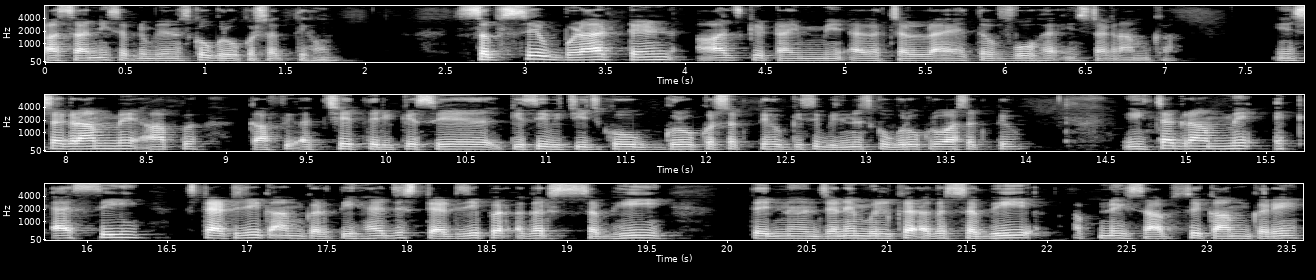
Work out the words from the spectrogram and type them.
आसानी से अपने बिज़नेस को ग्रो कर सकते हो। सबसे बड़ा ट्रेंड आज के टाइम में अगर चल रहा है तो वो है इंस्टाग्राम का। इंस्टाग्राम में आप काफ़ी अच्छे तरीके से किसी भी चीज़ को ग्रो कर सकते हो, किसी बिज़नेस को ग्रो करवा सकते हो। इंस्टाग्राम में एक ऐसी स्ट्रैटेजी काम करती है। जिस स्ट्रैटेजी पर अगर सभी तीन जने मिलकर अगर सभी अपने हिसाब से काम करें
